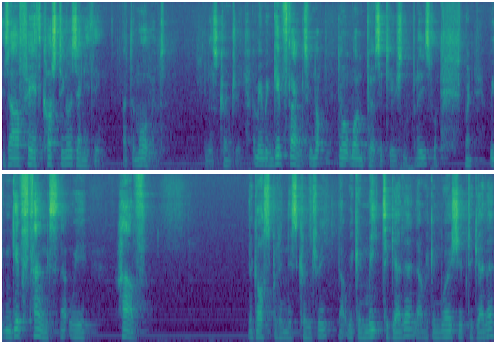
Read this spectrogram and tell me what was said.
Is our faith costing us anything at the moment in this country? I mean, we can give thanks. We not, don't want persecution, please, but, but we can give thanks that we have the gospel in this country, that we can meet together, that we can worship together.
